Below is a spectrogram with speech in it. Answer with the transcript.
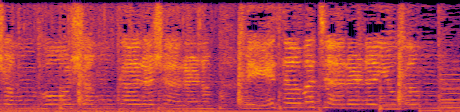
शम्भो शङ्कर शरणं मे तव चरणयुगम्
